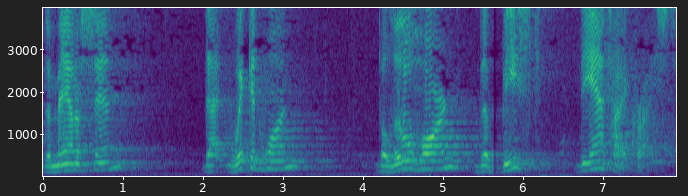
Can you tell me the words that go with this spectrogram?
the man of sin, that wicked one, the little horn, the beast, the Antichrist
